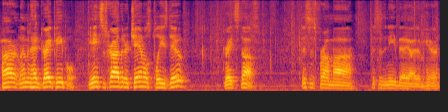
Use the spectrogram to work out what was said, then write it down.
Pirate Lemonhead, great people. If you ain't subscribed to their channels, please do. Great stuff. This is from, uh, this is an eBay item here.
